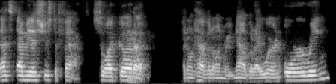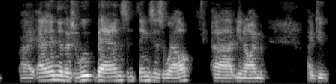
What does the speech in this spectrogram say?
That's, I mean, that's just a fact. So I've got a, I don't have it on right now, but I wear an Oura ring. Right? I know there's Whoop bands and things as well. Uh, you know, I'm, I do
